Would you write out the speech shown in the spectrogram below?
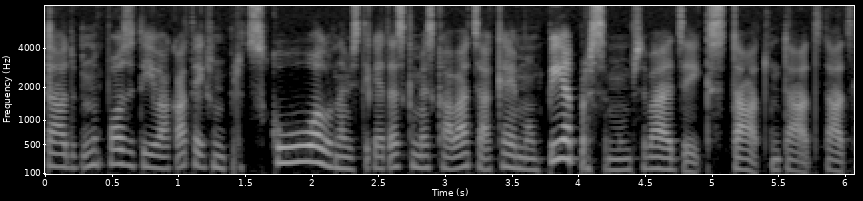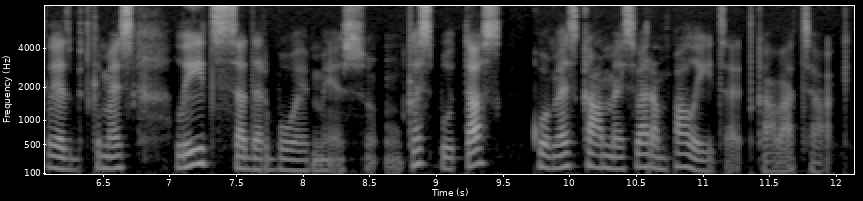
tādu nu, pozitīvāku attieksmi pret skolu. Nevis tikai tas, ka mēs kā vecāki ejam un pieprasām, mums ir vajadzīgas tādas un tādas, tādas lietas, bet ka mēs līdz sadarbojamies. Un kas būtu tas, ko mēs, mēs varam palīdzēt kā vecāki?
